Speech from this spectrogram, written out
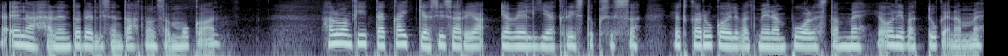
ja elää hänen todellisen tahtonsa mukaan. Haluan kiittää kaikkia sisaria ja veljiä Kristuksessa, jotka rukoilivat meidän puolestamme ja olivat tukenamme.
